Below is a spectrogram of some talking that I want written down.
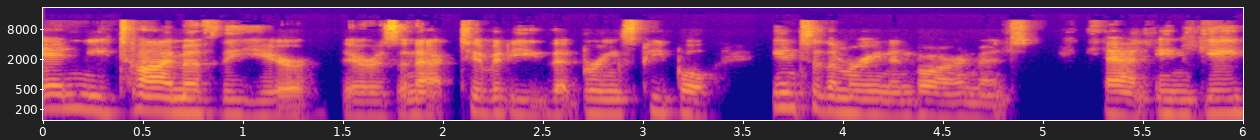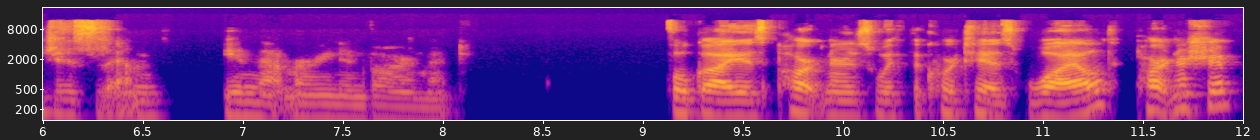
any time of the year. There is an activity that brings people into the marine environment and engages them in that marine environment. FOCI is partners with the Cortes Wild Partnership.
